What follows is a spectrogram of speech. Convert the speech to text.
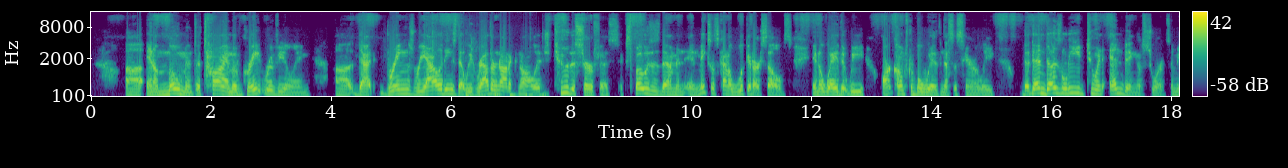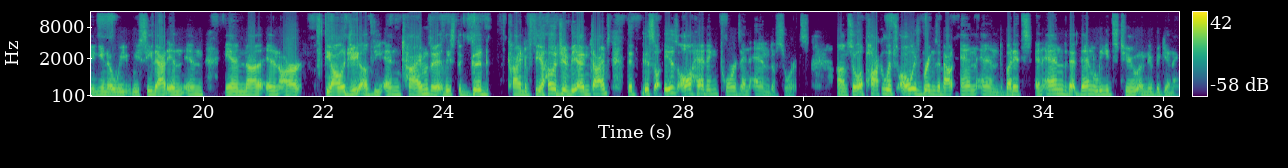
uh, and a moment, a time of great revealing uh, that brings realities that we'd rather not acknowledge to the surface, exposes them, and, and makes us kind of look at ourselves in a way that we aren't comfortable with necessarily. That then does lead to an ending of sorts. I mean, you know, we, we see that in in in uh, in our theology of the end times, at least the good kind of theology of the end times that this is all heading towards an end of sorts. Um, so apocalypse always brings about an end, but it's an end that then leads to a new beginning.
